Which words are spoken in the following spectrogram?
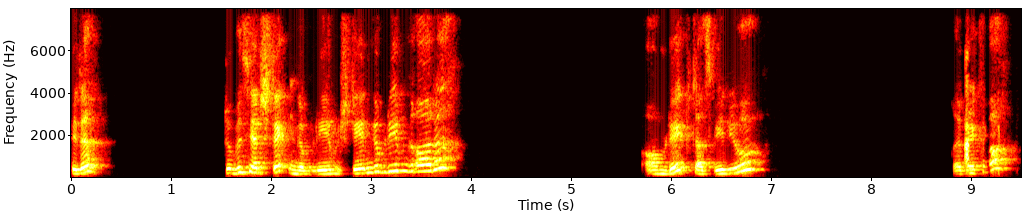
Bitte? Du bist jetzt stecken geblieben, stehen geblieben gerade? Augenblick, das Video. Rebecca?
